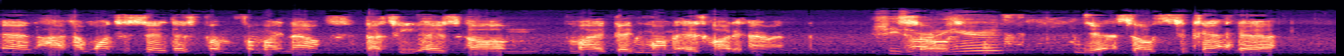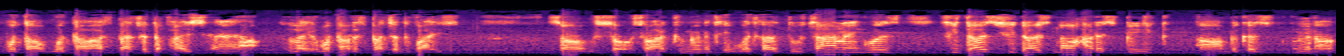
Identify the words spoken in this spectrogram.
and I, I want to say this from from right now that she is um my baby mama is hard of hearing. She's so, hard of hearing. Yeah, so she can't hear without without a special device, uh, like without a special device. So so so I communicate with her through sign language. She does she does know how to speak um, because you know,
